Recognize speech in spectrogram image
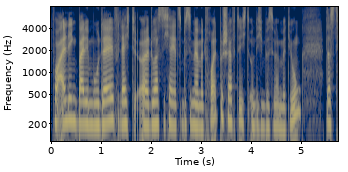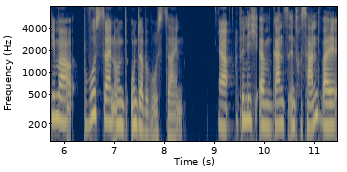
vor allen Dingen bei dem Modell, vielleicht, äh, du hast dich ja jetzt ein bisschen mehr mit Freud beschäftigt und ich ein bisschen mehr mit Jung, das Thema Bewusstsein und Unterbewusstsein. Ja. Finde ich ähm, ganz interessant, weil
